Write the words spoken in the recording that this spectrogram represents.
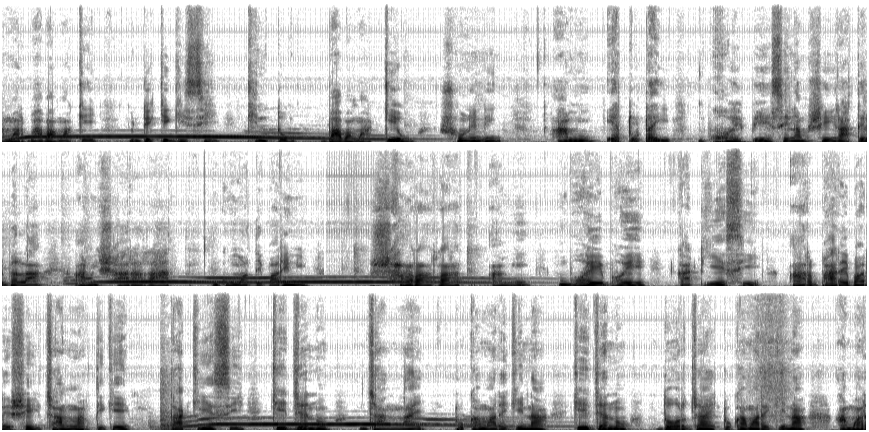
আমার বাবা মাকে ডেকে গেছি, কিন্তু বাবা মা কেউ শোনেনি। আমি এতটাই ভয় পেয়েছিলাম সেই রাতের বেলা, আমি সারা রাত ঘুমাতে পারিনি। সারা রাত আমি ভয়ে ভয়ে কাটিয়েছি আর বারে বারে সেই জানলার দিকে তাকিয়েছি, কে যেন জানলায় টোকা মারে কিনা, কে যেন দরজায় টোকা মারে কিনা, আমার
